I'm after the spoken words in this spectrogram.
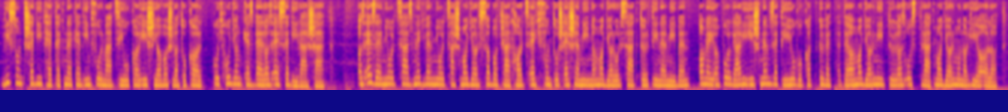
Viszont segíthetek neked információkkal és javaslatokkal, hogy hogyan kezd el az eszed írását. Az 1848-as magyar szabadságharc egy fontos esemény a Magyarország történelmében, amely a polgári és nemzeti jogokat követelte a magyar néptől az osztrák-magyar monarchia alatt.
